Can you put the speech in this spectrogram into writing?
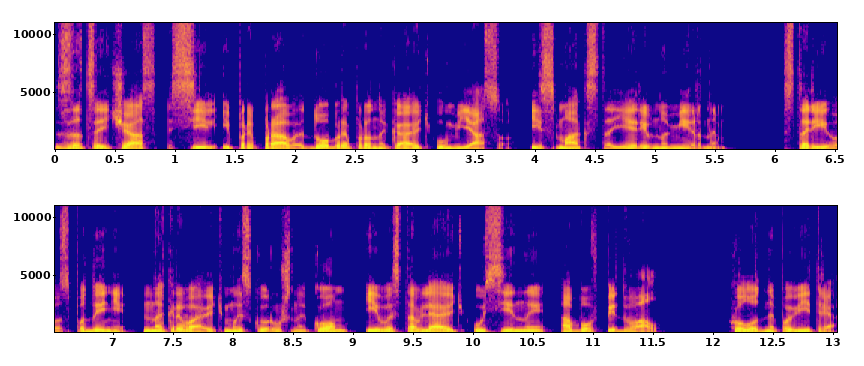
За цей час сіль і приправи добре проникають у м'ясо, і смак стає рівномірним. Старі господині накривають миску рушником і виставляють у сіни або в підвал. Холодне повітря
